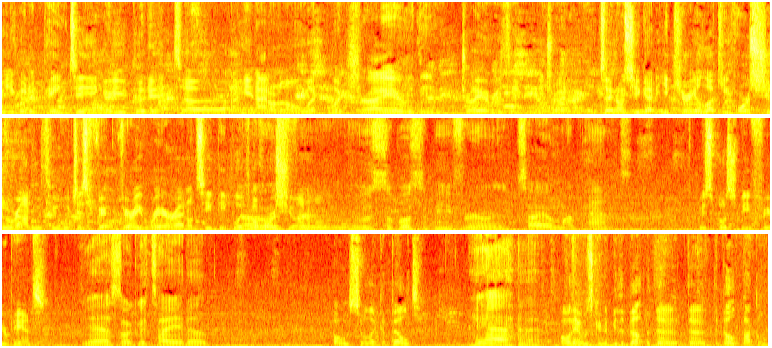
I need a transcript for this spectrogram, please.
Are you good at painting? Are you good at? Uh, I mean, I don't know. What what? Try everything. Try everything. You try. Because I notice you got you carry a lucky horseshoe around with you, which is ve- very rare. I don't see people with No, a horseshoe on them for- all. It was supposed to be for a tie on my pants. It was supposed to be for your pants. Yeah, so I could tie it up. Oh, so like a belt? Yeah. Oh, that was going to be the belt, the, the the belt buckle.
